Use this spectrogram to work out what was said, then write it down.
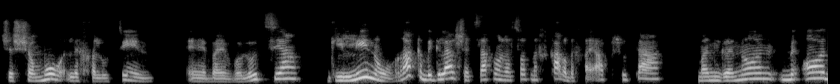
ששמור לחלוטין uh, באבולוציה. גילינו, רק בגלל שהצלחנו לעשות מחקר בחיה פשוטה, מנגנון מאוד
